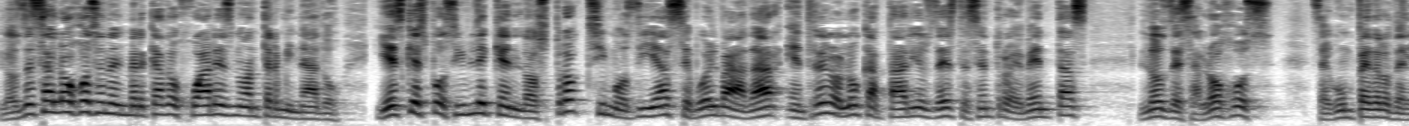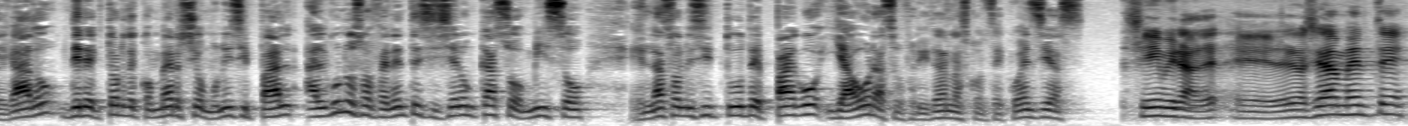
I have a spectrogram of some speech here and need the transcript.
Los desalojos en el mercado Juárez no han terminado, y es que es posible que en los próximos días se vuelva a dar entre los locatarios de este centro de ventas los desalojos. Según Pedro Delgado, director de Comercio Municipal, algunos oferentes hicieron caso omiso en la solicitud de pago y ahora sufrirán las consecuencias. Sí, mira, eh, desgraciadamente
